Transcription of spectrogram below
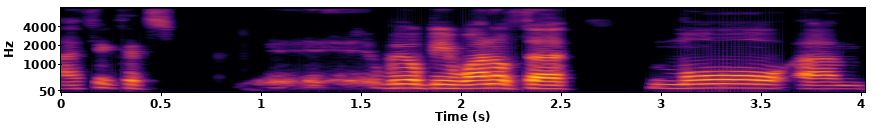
I think it's it will be one of the more um,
